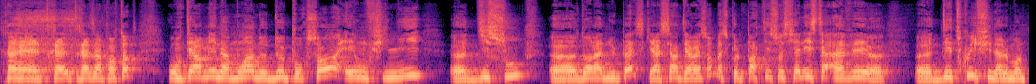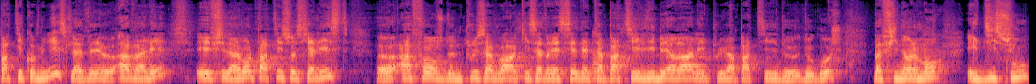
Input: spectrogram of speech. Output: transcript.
Très, très, très importante. On termine à moins de 2% et on finit dissous dans la NUPES, ce qui est assez intéressant parce que le Parti socialiste avait détruit finalement le Parti communiste, l'avait avalé, et finalement le Parti socialiste euh, à force de ne plus savoir à qui s'adresser, d'être un parti libéral et plus un parti de, gauche, bah, finalement est dissous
